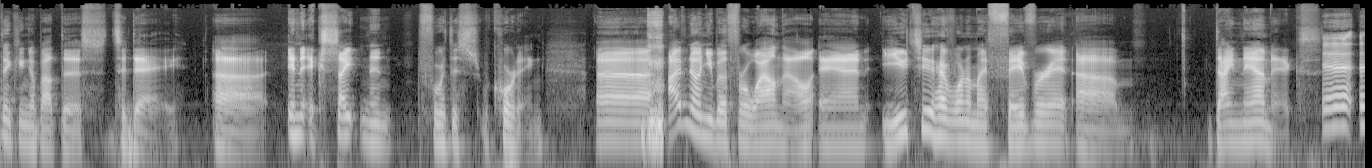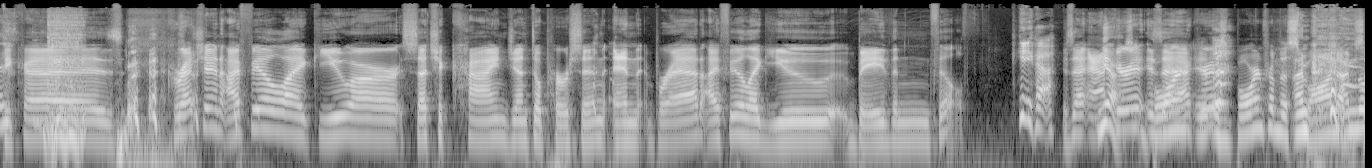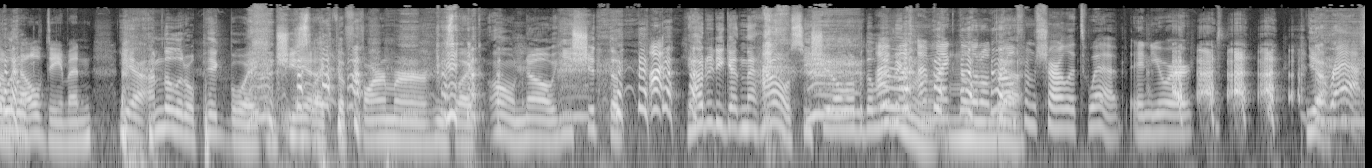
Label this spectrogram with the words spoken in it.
Thinking about this today uh, in excitement for this recording. Uh, I've known you both for a while now, and you two have one of my favorite um, dynamics because Gretchen, I feel like you are such a kind, gentle person, and Brad, I feel like you bathe in filth. Yeah. Is that Yeah, accurate? Is born, that It accurate? was born from the I'm- spawn I'm of the some little- hell demon. Yeah, I'm the little pig boy, and she's like the farmer who's like, "Oh no, he shit the. How did he get in the house? He shit all over the I'm, living room." I'm like the little girl Yeah. from Charlotte's Web, and you were yeah, the rat.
